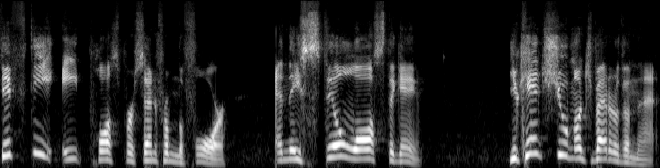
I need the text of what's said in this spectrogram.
58 plus percent from the floor, and they still lost the game. You can't shoot much better than that.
